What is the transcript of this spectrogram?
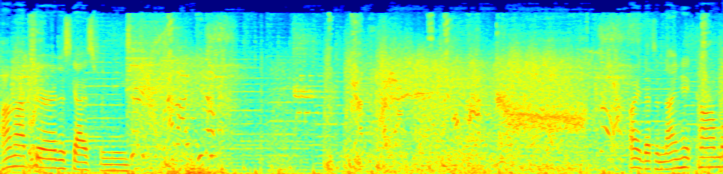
I'm not sure this guy's for me. Alright, that's a 9 hit combo.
